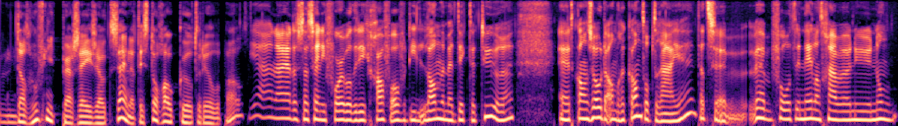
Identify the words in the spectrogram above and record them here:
dat hoeft niet per se zo te zijn. Dat is toch ook cultureel bepaald? Ja, nou ja, dus dat zijn die voorbeelden die ik gaf over die landen met dictaturen. Eh, het kan zo de andere kant op draaien. Dat ze, we hebben bijvoorbeeld in Nederland gaan we nu non-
